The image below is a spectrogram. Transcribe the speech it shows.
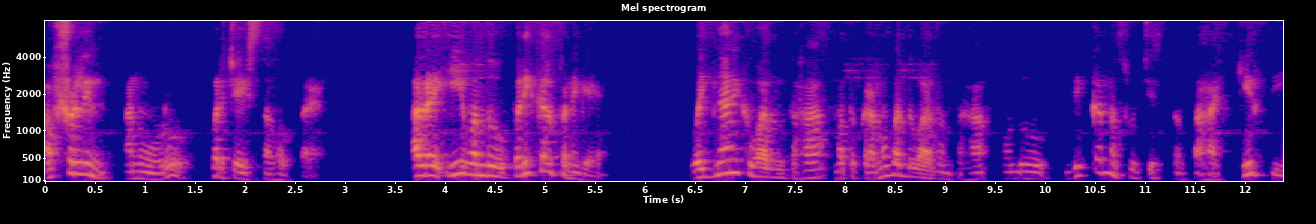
ಅಫ್ಷಲಿನ್ ಅನ್ನುವರು ಪರಿಚಯಿಸ್ತಾ ಹೋಗ್ತಾರೆ. ಆದರೆ ಈ ಒಂದು ಪರಿಕಲ್ಪನೆಗೆ ವೈಜ್ಞಾನಿಕವಾದಂತಹ ಮತ್ತು ಕ್ರಮಬದ್ಧವಾದಂತಹ ಒಂದು ದಿಕ್ಕನ್ನು ಸೂಚಿಸಿದಂತಹ ಕೀರ್ತಿ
